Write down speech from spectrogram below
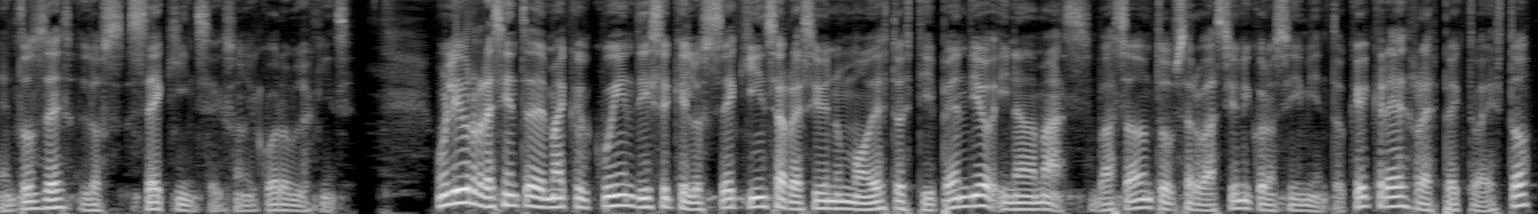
Entonces, los C15, que son el quórum de los 15. Un libro reciente de Michael Quinn dice que los C15 reciben un modesto estipendio y nada más, basado en tu observación y conocimiento. ¿Qué crees respecto a esto?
